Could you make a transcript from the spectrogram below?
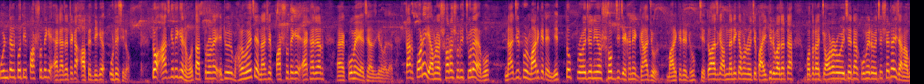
কুইন্টাল প্রতি পাঁচশো থেকে এক হাজার টাকা আপের দিকে উঠেছিল। তো আজকে দেখে নেব, তার তুলনায় একটু ভালো হয়েছে না সে পাঁচশো থেকে এক হাজার কমে গেছে আজকের বাজার। তারপরেই আমরা সরাসরি চলে যাব নাজিরপুর মার্কেটে নিত্য প্রয়োজনীয় সবজি যেখানে গাজর মার্কেটে ঢুকছে। তো আজকে আমদানি কেমন রয়েছে? পাইকির বাজারটা কতটা চড়া রয়েছে না কমে রয়েছে সেটাই জানাব।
